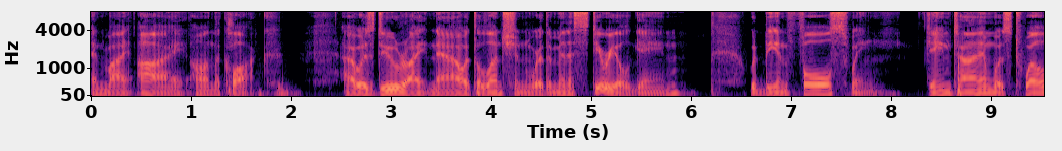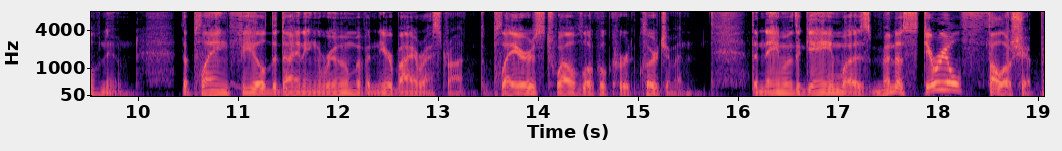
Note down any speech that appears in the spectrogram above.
and my eye on the clock. I was due right now at the luncheon where the ministerial game would be in full swing. Game time was 12 noon. The playing field, the dining room of a nearby restaurant. The players, 12 local clergymen. The name of the game was Ministerial Fellowship.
